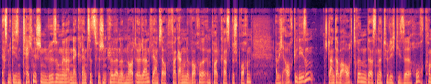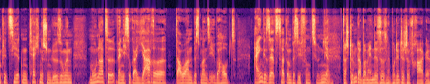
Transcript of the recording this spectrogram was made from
Das mit diesen technischen Lösungen an der Grenze zwischen Irland und Nordirland, wir haben es ja auch vergangene Woche im Podcast besprochen, habe ich auch gelesen. Stand aber auch drin, dass natürlich diese hochkomplizierten technischen Lösungen Monate, wenn nicht sogar Jahre dauern, bis man sie überhaupt eingesetzt hat und bis sie funktionieren. Das stimmt, aber am Ende ist es eine politische Frage.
